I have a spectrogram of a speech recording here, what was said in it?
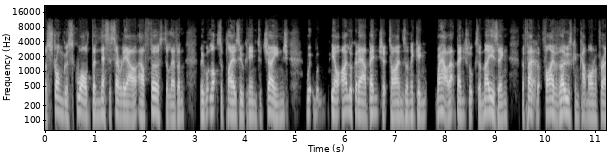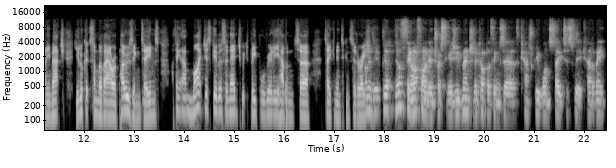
a stronger squad than necessarily our, our first eleven. We've got lots of players who can interchange. We, we, you know, I look at our bench at times and thinking, "Wow, that bench looks amazing." The fact yeah. that five of those can come on for any match. You look at some of our opposing teams. I think that might just give us an edge, which people really haven't uh, taken into consideration. I mean, the, the, other thing I find interesting is you've mentioned a couple of things there: category one status for the academy,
